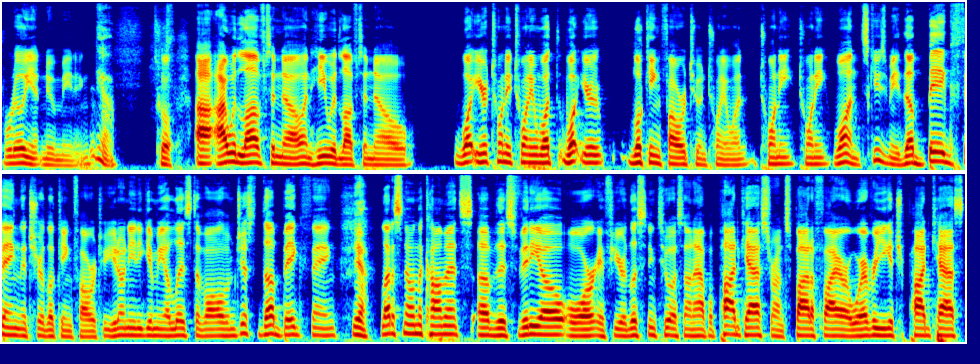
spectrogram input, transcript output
brilliant new meaning. Yeah. Cool. Uh, I would love to know, and he would love to know what your 2020, what what you're looking forward to in 21, 2021. Excuse me, the big thing that you're looking forward to. You don't need to give me a list of all of them, just the big thing. Yeah. Let us know in the comments of this video, or if you're listening to us on Apple Podcasts or on Spotify or wherever you get your podcasts.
